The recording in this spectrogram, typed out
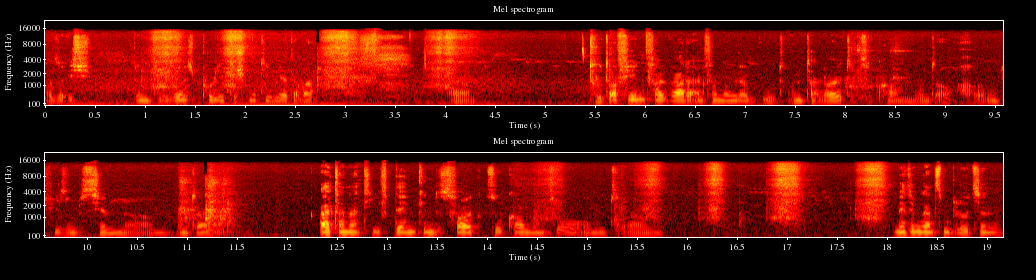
Also ich bin sowieso nicht politisch motiviert, aber äh, tut auf jeden Fall gerade einfach mal wieder gut, unter Leute zu kommen und auch irgendwie so ein bisschen ähm, unter alternativ denkendes Volk zu kommen und so und ähm, mit dem ganzen Blödsinn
